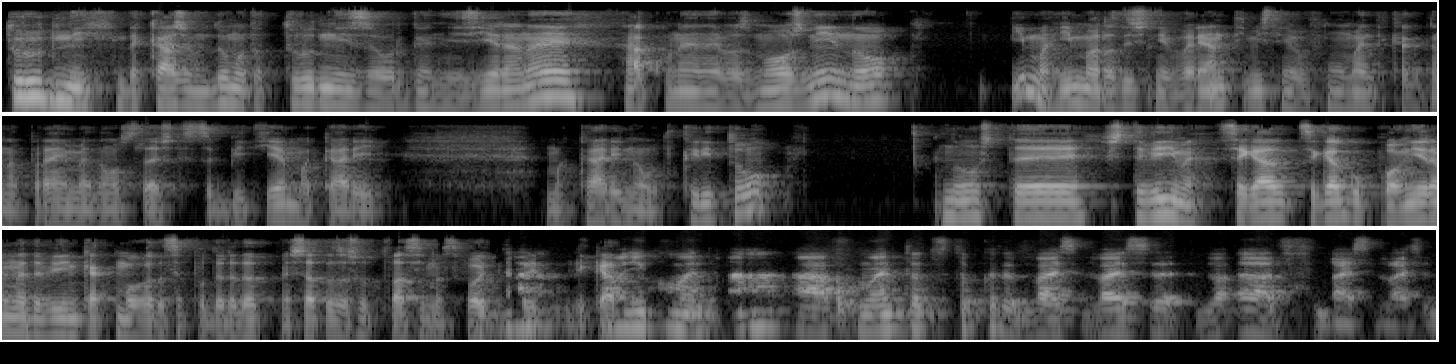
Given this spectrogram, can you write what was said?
трудни, да кажем думата трудни за организиране, ако не невъзможни, но има, има различни варианти. Мислим в момента как да направим едно от следващите събития, макар и, макар и на открито. Но ще, ще видим. Сега, сега го планираме да видим как могат да се подредат нещата, защото това си има своите да, предизвикателства. коментар. А, в момента отстъпката 2020, 2020,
